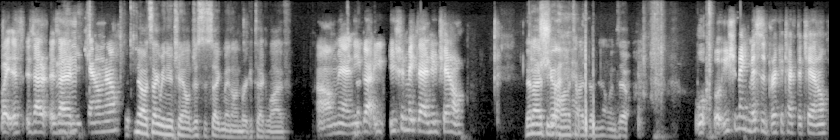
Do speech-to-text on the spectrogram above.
Deck. Wait, is, is that is that Mm-hmm. a new channel now? No, it's not gonna be a new channel, just a segment on Brick Attack Live. Oh man, you got you, you should make that a new channel. Then You I have to get should. monetized on that one too. Well, well, you should make Mrs. Brick Attack the channel.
